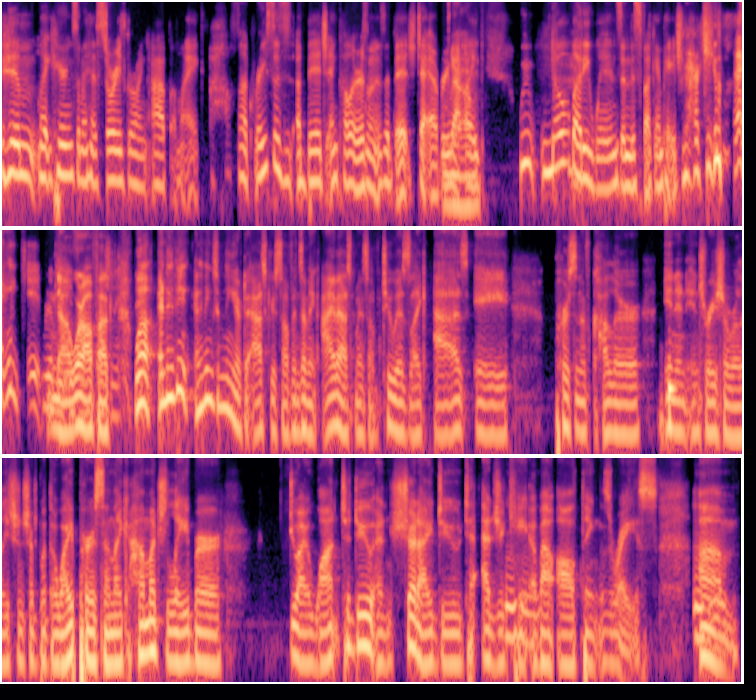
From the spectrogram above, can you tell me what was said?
him like hearing some of his stories growing up, I'm like, oh, fuck, race is a bitch and colorism is a bitch to everybody. Yeah. Like we nobody wins in this fucking patriarchy. like it really No, we're all fucked. Well, and I think I think something you have to ask yourself, and something I've asked myself too, is like as a person of color in an interracial relationship with a white person, like how much labor do I want to do and should I do to educate mm-hmm. about all things race? Mm-hmm. Um,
